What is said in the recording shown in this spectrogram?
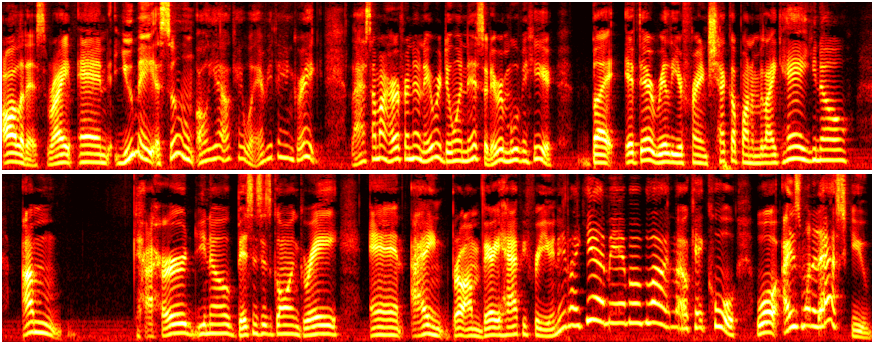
all of this, right? And you may assume, oh yeah, okay, well everything great. Last time I heard from them, they were doing this or they were moving here. But if they're really your friend, check up on them. Be like, hey, you know, I'm I heard, you know, business is going great and I bro, I'm very happy for you. And they're like, yeah, man, blah, blah. I'm like, okay, cool. Well, I just wanted to ask you,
